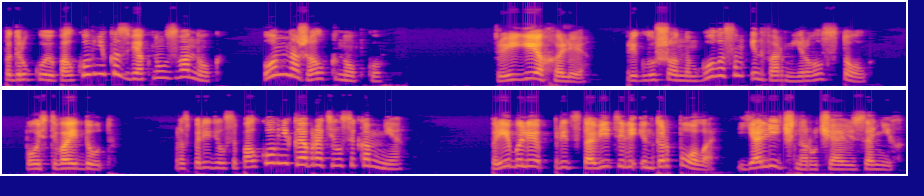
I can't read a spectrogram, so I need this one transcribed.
Под рукой у полковника звякнул звонок. Он нажал кнопку. «Приехали!» — приглушенным голосом информировал стол. «Пусть войдут!» — распорядился полковник и обратился ко мне. Прибыли представители Интерпола. Я лично ручаюсь за них.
